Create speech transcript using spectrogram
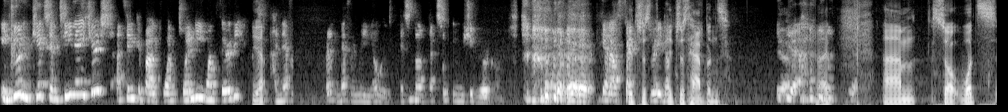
including kids and teenagers, I think about 120, 130. Yeah. I never never really know it. It's not that's something we should work on. Get our facts it just, straight It just happens. Yeah. yeah. Right. yeah. Um, so what's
